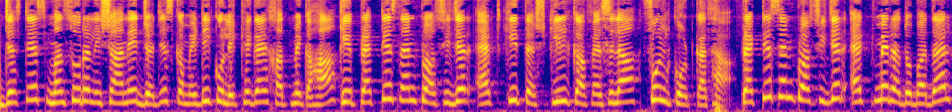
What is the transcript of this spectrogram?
जस्टिस मंसूर अली शाह ने जजेस कमेटी को लिखे गए खत में कहा कि प्रैक्टिस एंड प्रोसीजर एक्ट की तश्कील का फैसला फुल कोर्ट का था। प्रैक्टिस एंड प्रोसीजर एक्ट में रद्दबदल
